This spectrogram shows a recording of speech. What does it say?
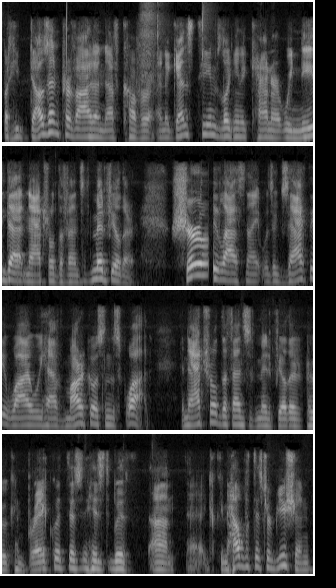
but he doesn't provide enough cover. And against teams looking to counter, we need that natural defensive midfielder. Surely last night was exactly why we have Marcos in the squad, a natural defensive midfielder who can break with this his with um, uh, can help with distribution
